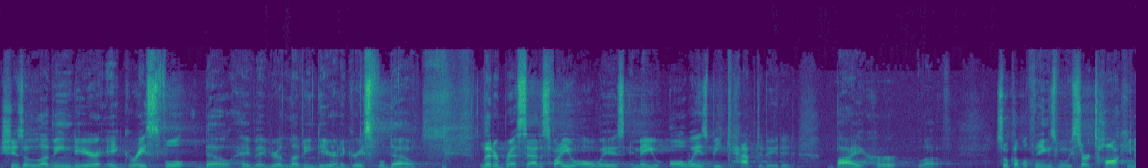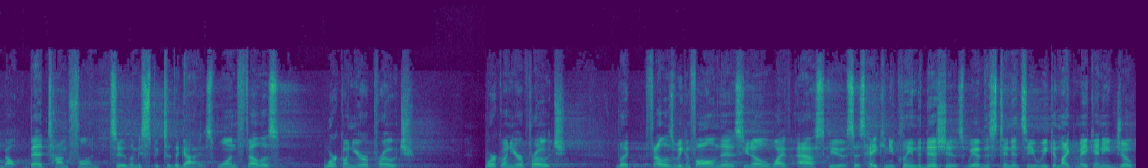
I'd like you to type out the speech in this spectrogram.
She is a loving deer, a graceful doe. Hey, babe, you're a loving deer and a graceful doe. Let her breast satisfy you always, and may you always be captivated by her love. So, a couple things when we start talking about bedtime fun. Two, let me speak to the guys. One, fellas, work on your approach. Work on your approach. Look, fellas, we can fall in this. You know, wife asks you, says, Hey, can you clean the dishes? We have this tendency, we can like make any joke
